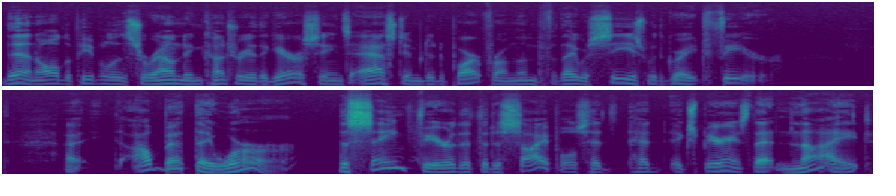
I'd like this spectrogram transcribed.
Then all the people of the surrounding country of the Gerasenes asked him to depart from them, for they were seized with great fear. I'll bet they were. The same fear that the disciples had, had experienced that night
